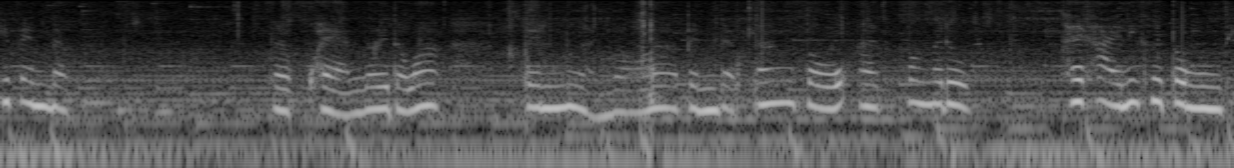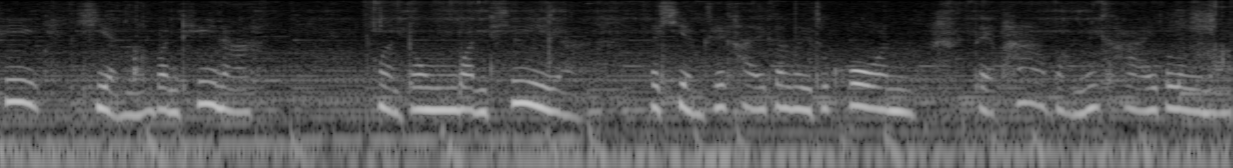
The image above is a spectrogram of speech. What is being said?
ที่เป็นแบบ แบบแขวนเลยแต่ว่าเป็นเหมือนแบบว่าเป็นแบบตั้งโต๊ะอะทุกคนมาดูคล้ายๆนี่คือตรงที่เขียนวันที่นะ เหมือนตรงวันที่อะจะเขียนคล้าย ๆ กันเลยทุกคน แต่ภาพอะไม่คล้ายกันเลยนะ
